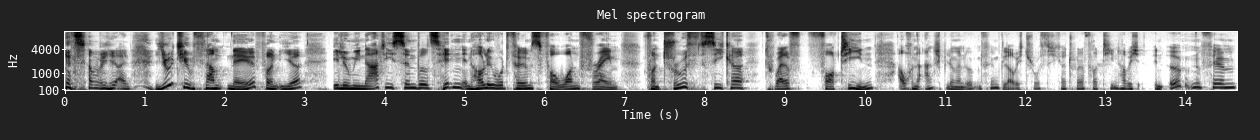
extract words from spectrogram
Jetzt haben wir hier ein YouTube-Thumbnail von ihr. Illuminati Symbols hidden in Hollywood Films for one frame. Von Truth Seeker 1214. Auch eine Anspielung an irgendeinen Film, glaube ich. Truth Seeker 1214 habe ich in irgendeinem Film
